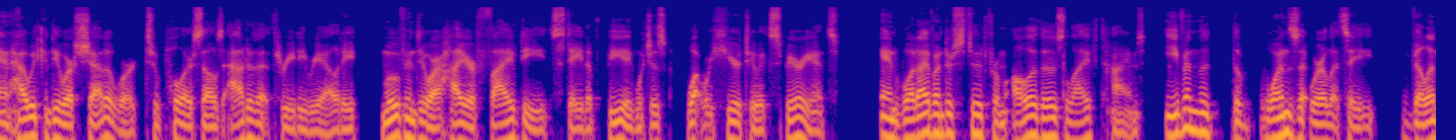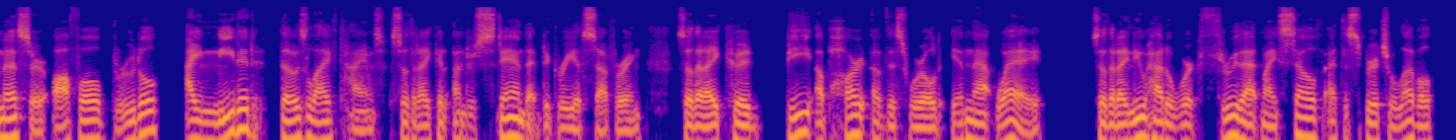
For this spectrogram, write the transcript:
and how we can do our shadow work to pull ourselves out of that 3D reality move into our higher 5D state of being, which is what we're here to experience. And what I've understood from all of those lifetimes, even the the ones that were, let's say, villainous or awful, brutal, I needed those lifetimes so that I could understand that degree of suffering, so that I could be a part of this world in that way, so that I knew how to work through that myself at the spiritual level,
